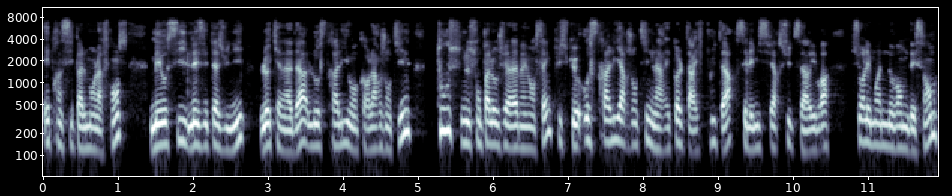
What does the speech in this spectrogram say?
et principalement la France, mais aussi les États-Unis, le Canada, l'Australie ou encore l'Argentine, tous ne sont pas logés à la même enseigne, puisque Australie, Argentine, la récolte arrive plus tard. C'est l'hémisphère sud, ça arrivera sur les mois de novembre-décembre.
